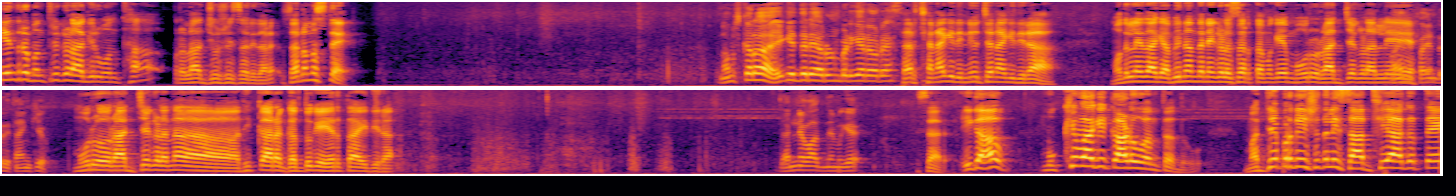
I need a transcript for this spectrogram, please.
ಕೇಂದ್ರ ಮಂತ್ರಿಗಳಾಗಿರುವಂತಹ ಪ್ರಹ್ಲಾದ್ ಜೋಶಿ ಸರ್ ಇದ್ದಾರೆ. ಸರ್ ನಮಸ್ತೆ. ನಮಸ್ಕಾರ ಹೇಗಿದ್ದೀರಿ ಅರುಣ್ ಬಡ್ಗೇರ್ ಅವರೇ? ಸರ್ ಚೆನ್ನಾಗಿದ್ದೀನಿ. ನೀವು ಚೆನ್ನಾಗಿದ್ದೀರಾ? ಮೊದಲನೇದಾಗಿ ಅಭಿನಂದನೆಗಳು ಸರ್ ತಮಗೆ. ಮೂರು ರಾಜ್ಯಗಳಲ್ಲಿ ಫೈನ್ ರೀ ಥ್ಯಾಂಕ್ ಯು ಮೂರು ರಾಜ್ಯಗಳನ್ನ ಅಧಿಕಾರ ಗದ್ದುಗೆ ಏರ್ತಾ ಇದ್ದೀರಾ? ಧನ್ಯವಾದ ನಿಮಗೆ. ಸರ್ ಈಗ ಮುಖ್ಯವಾಗಿ ಕಾಡುವಂಥದ್ದು ಮಧ್ಯಪ್ರದೇಶದಲ್ಲಿ ಸಾಧ್ಯ ಆಗತ್ತೆ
